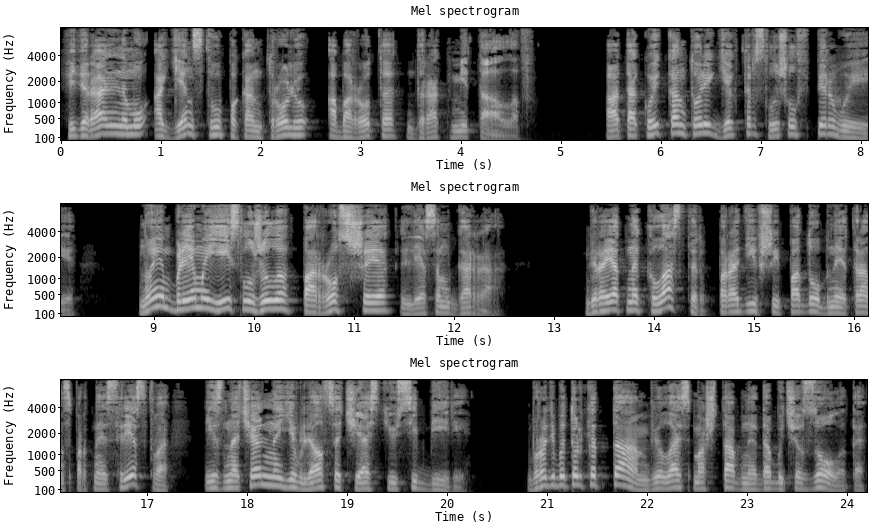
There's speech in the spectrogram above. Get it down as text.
Федеральному агентству по контролю оборота драгметаллов. О такой конторе Гектор слышал впервые, но эмблемой ей служила поросшая лесом гора. Вероятно, кластер, породивший подобное транспортное средство, изначально являлся частью Сибири. Вроде бы только там велась масштабная добыча золота,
